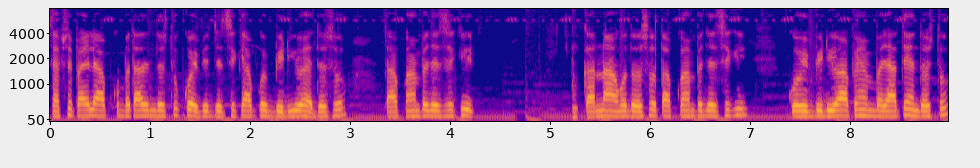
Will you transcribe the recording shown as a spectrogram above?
सबसे पहले आपको बता दें दोस्तों, कोई भी जैसे कि आपको वीडियो है दोस्तों तो आपको यहाँ पे जैसे कि करना होगा दोस्तों तो आपको यहाँ पे जैसे कि कोई वीडियो आप यहाँ बजाते हैं दोस्तों,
